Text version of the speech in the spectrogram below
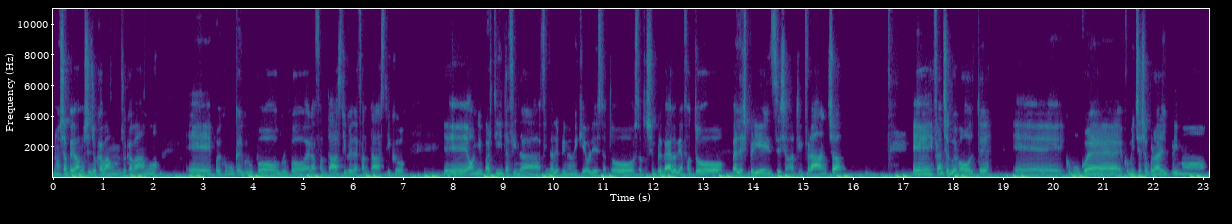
non sapevamo se giocavamo o non giocavamo e poi comunque il gruppo, il gruppo era fantastico ed è fantastico e ogni partita fin, da, fin, dalle prime amichevoli è stato, stato, sempre bello, abbiamo fatto belle esperienze, siamo andati in Francia, in Francia due volte e comunque cominci a saporare primo,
